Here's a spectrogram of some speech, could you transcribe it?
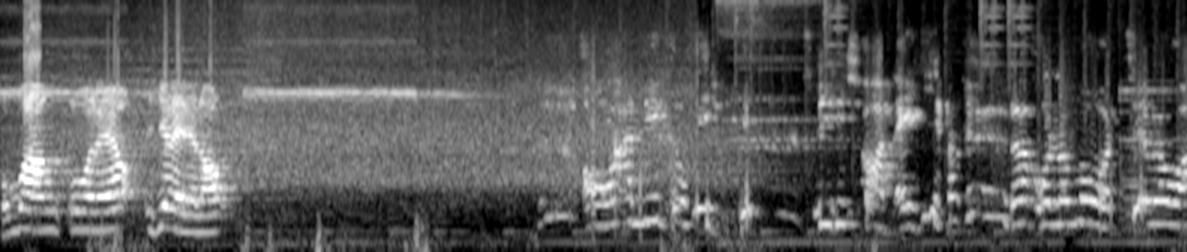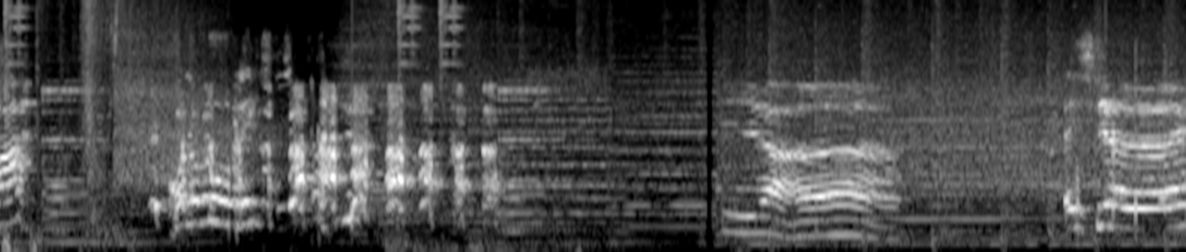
ผมวางตัวแล้วไอ้ที่อะไรเนี่ยน้องอ๋อ อันนี้คือพี่พี่ช็อตไอ้เหี้ยแล้วคนละโหมดใช่ไหมวะ คนละโหมดไอ้เฮียเออไอ้เชี่ยเอ้ย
